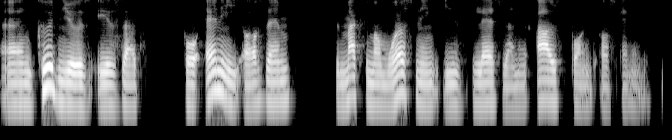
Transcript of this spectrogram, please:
and good news is that for any of them, the maximum worsening is less than a half point of MMSE.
